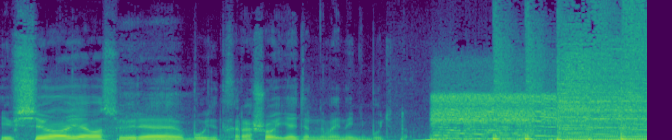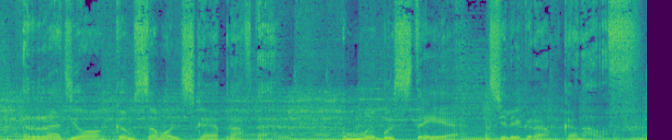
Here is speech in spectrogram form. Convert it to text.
И все, я вас уверяю, будет хорошо. Ядерной войны не будет. Радио «Комсомольская правда». Мы быстрее телеграм-каналов.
